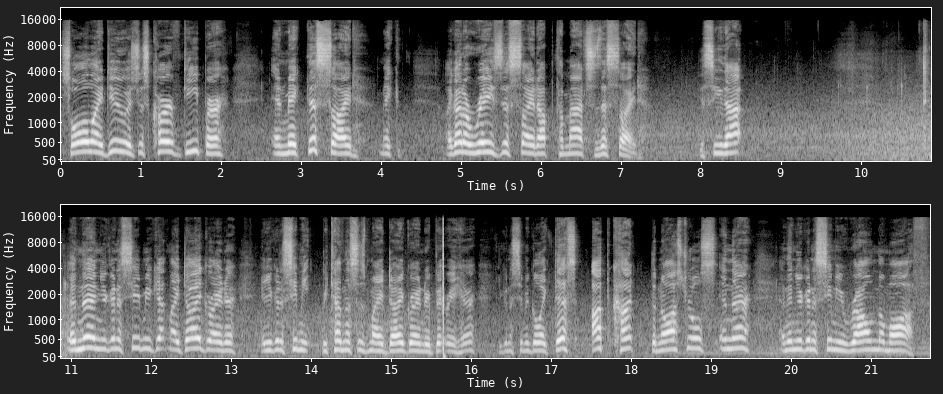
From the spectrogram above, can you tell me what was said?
So all I do is just carve deeper and make this side, make, I gotta raise this side up to match this side. You see that? And then you're gonna see me get my die grinder and you're gonna see me, pretend this is my die grinder bit right here. You're gonna see me go like this, up cut the nostrils in there, and then you're gonna see me round them off.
